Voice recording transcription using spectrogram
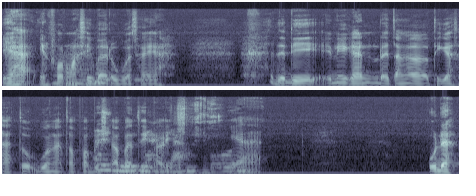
ya informasi Hmm. baru buat saya. Jadi ini kan udah tanggal 31, gua nggak tahu publish kapan sih iya, paling. ya. Ya. Udah,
